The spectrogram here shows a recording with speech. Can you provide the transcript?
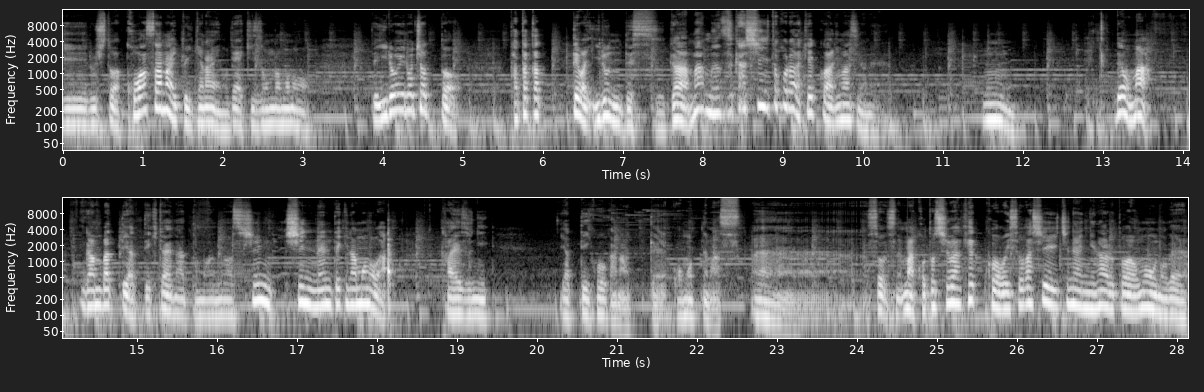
る人は壊さないといけないので既存のものを。でいろいろちょっと戦ってはいるんですがまあ難しいところは結構ありますよね。うん。でもまあ頑張ってやっていきたいなと思います信念的なものは変えずにやっていこうかなってって思ってます、えーそうですね。まあ今年は結構忙しい1年になるとは思うので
